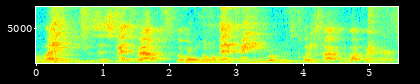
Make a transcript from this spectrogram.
The life of Jesus has spread throughout the whole known Mediterranean world, which is what he's talking about primarily.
